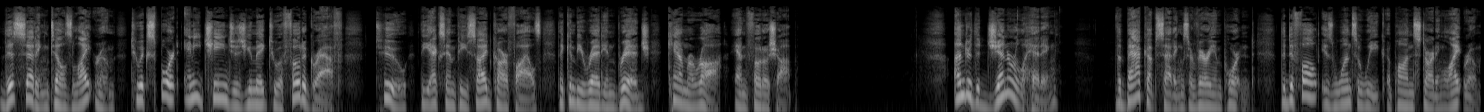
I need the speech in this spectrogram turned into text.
This setting tells Lightroom to export any changes you make to a photograph to the XMP sidecar files that can be read in Bridge, Camera Raw, and Photoshop. Under the General heading, the backup settings are very important. The default is once a week upon starting Lightroom.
